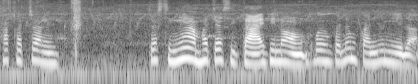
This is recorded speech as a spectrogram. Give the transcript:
พักกระจอนจะสิงามเขาจะสิตายพี่น้องเบิ่งไปน้ำกันอยู่นี่ล่ะ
